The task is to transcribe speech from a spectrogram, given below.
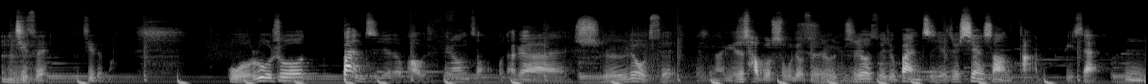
嗯几岁记得吗？我如果说半职业的话，我是非常早，我大概十六岁，那也是差不多十五六岁十十六岁就半职业，就线上打比赛，嗯，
